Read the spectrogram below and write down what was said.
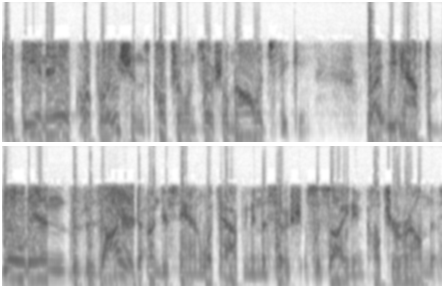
the DNA of corporations cultural and social knowledge seeking right? We have to build in the desire to understand what's happening in the society and culture around this.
